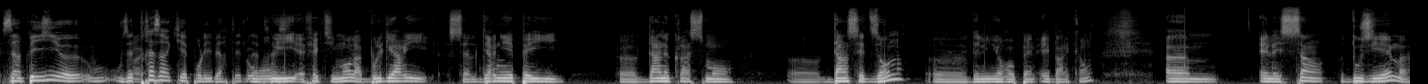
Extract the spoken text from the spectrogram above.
C'est un pays où vous- êtes Ouais. très inquiet pour la liberté de la presse. Oui, effectivement, la Bulgarie, c'est le dernier pays dans le classement dans cette zone euh, de l'Union européenne et Balkans. Euh, elle est 112e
